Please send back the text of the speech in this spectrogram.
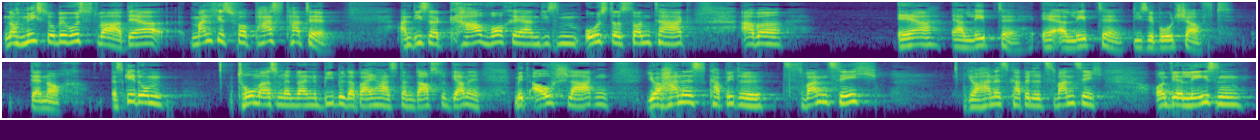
noch nicht so bewusst war, der manches verpasst hatte an dieser Karwoche, an diesem Ostersonntag, aber er erlebte, er erlebte diese Botschaft dennoch. Es geht um Thomas, und wenn du deine Bibel dabei hast, dann darfst du gerne mit aufschlagen. Johannes Kapitel 20. Johannes Kapitel 20. Und wir lesen,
